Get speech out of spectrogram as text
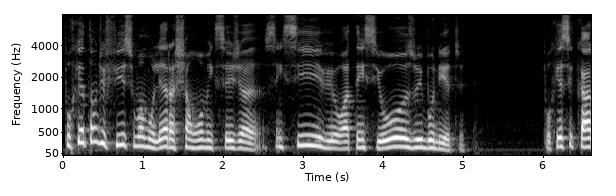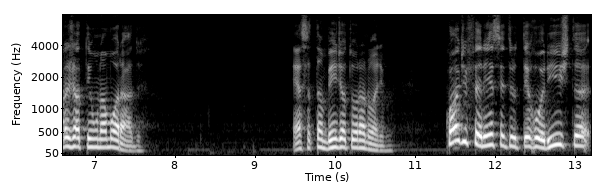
Por que é tão difícil uma mulher achar um homem que seja sensível, atencioso e bonito? Porque esse cara já tem um namorado. Essa também de autor anônimo. Qual a diferença entre o terrorista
